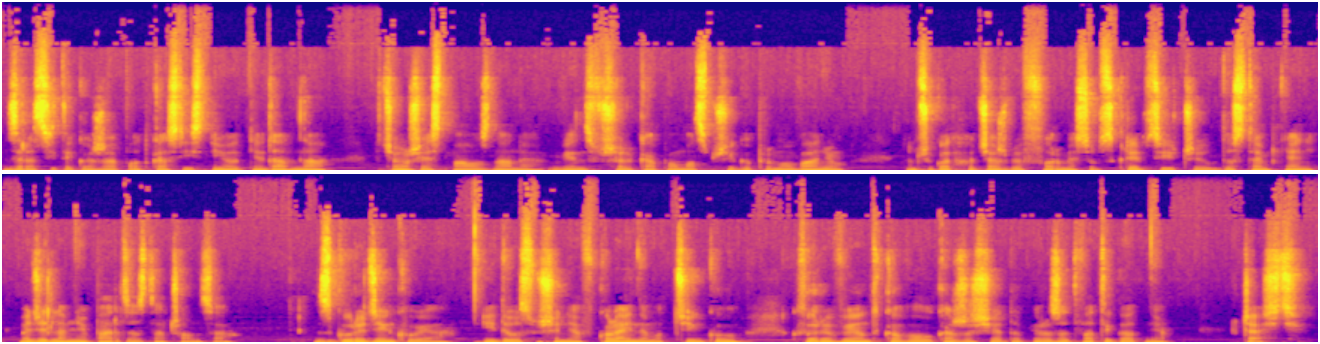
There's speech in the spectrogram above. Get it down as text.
Z racji tego, że podcast istnieje od niedawna, wciąż jest mało znany, więc wszelka pomoc przy jego promowaniu, np. chociażby w formie subskrypcji czy udostępnień, będzie dla mnie bardzo znacząca. Z góry dziękuję i do usłyszenia w kolejnym odcinku, który wyjątkowo ukaże się dopiero za dwa tygodnie. Cześć!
